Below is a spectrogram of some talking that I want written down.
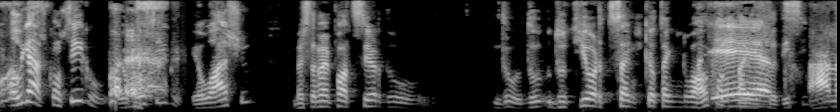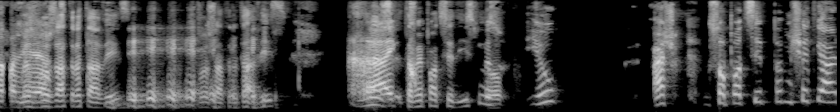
opa, Aliás, consigo, eu consigo, eu acho, mas também pode ser do, do, do, do teor de sangue que eu tenho no álcool, que está Ah, mas vou já tratar disso, vou já tratar disso. Mas também pode ser disso, mas eu acho que só pode ser para me chatear.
